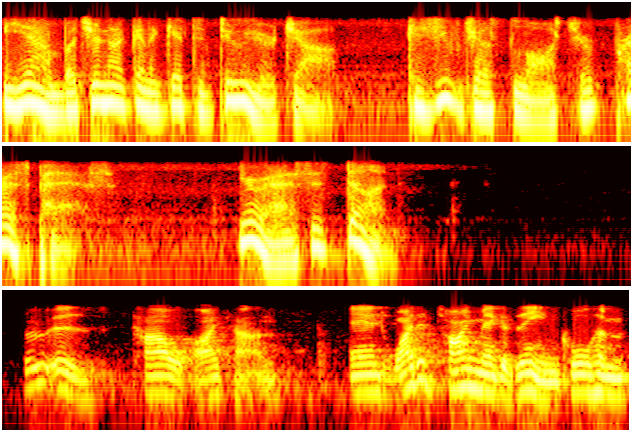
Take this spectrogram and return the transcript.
Yeah, but you're not going to get to do your job because you've just lost your press pass. Your ass is done. Who is Carl Icahn, and why did Time magazine call him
